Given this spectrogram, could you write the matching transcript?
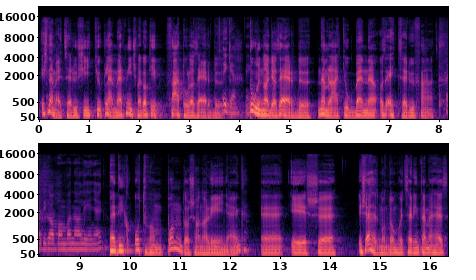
és nem egyszerűsítjük le, mert nincs meg a kép. Fától az erdő. Igen, Túl igen. nagy az erdő, nem látjuk benne az egyszerű fát. Pedig abban van a lényeg. Pedig ott van pontosan a lényeg, e, és, e, és ehhez mondom, hogy szerintem ehhez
